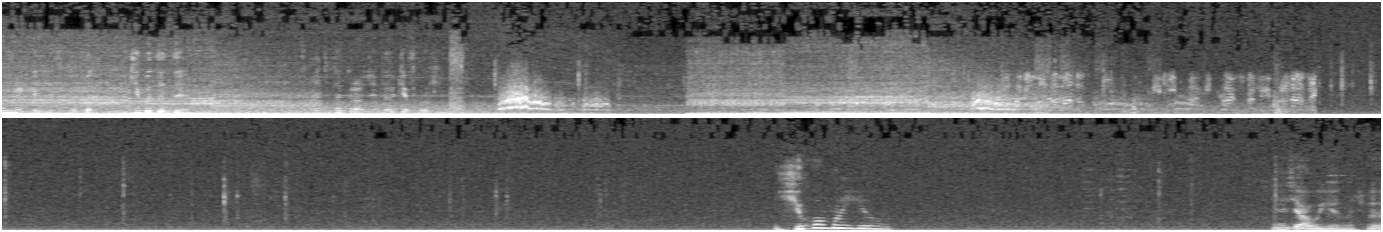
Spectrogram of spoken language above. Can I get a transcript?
нужный, конечно. Вот, ГИБДД. Это так разве это дефруки. Ё-моё! Нельзя уехать, да?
